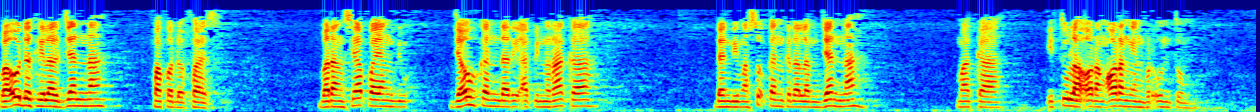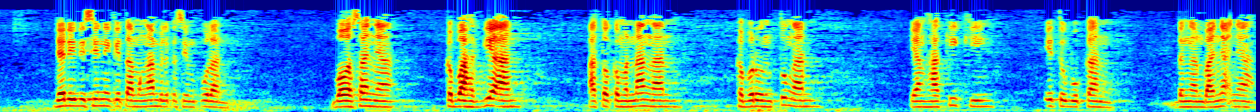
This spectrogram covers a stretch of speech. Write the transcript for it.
wa udkhilal jannah faqad faz. Barang siapa yang dijauhkan dari api neraka dan dimasukkan ke dalam jannah maka itulah orang-orang yang beruntung. Jadi di sini kita mengambil kesimpulan bahwasanya kebahagiaan atau kemenangan, keberuntungan yang hakiki itu bukan dengan banyaknya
